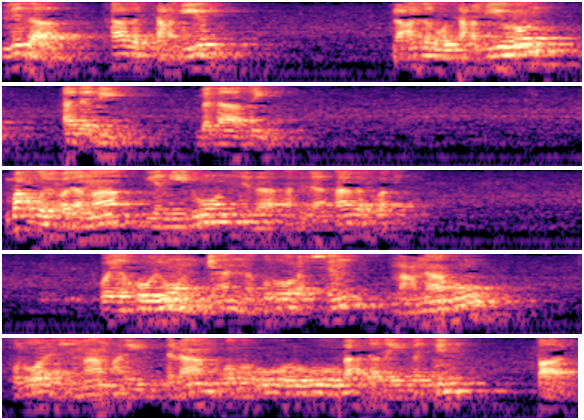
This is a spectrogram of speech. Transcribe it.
لذا هذا التعبير لعله تعبير أدبي بلاغي. بعض العلماء يميلون إلى هذا الرأي ويقولون بأن طلوع الشمس معناه طلوع الإمام عليه السلام وظهوره بعد غيبة طالت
